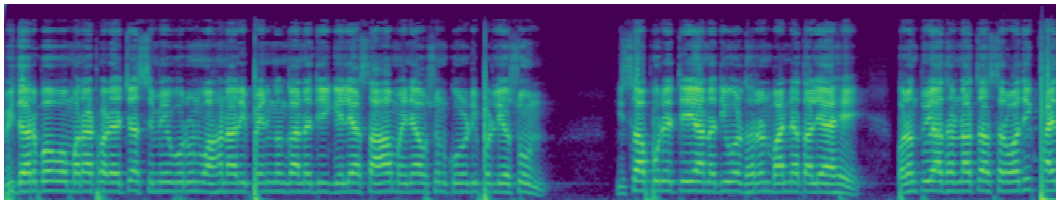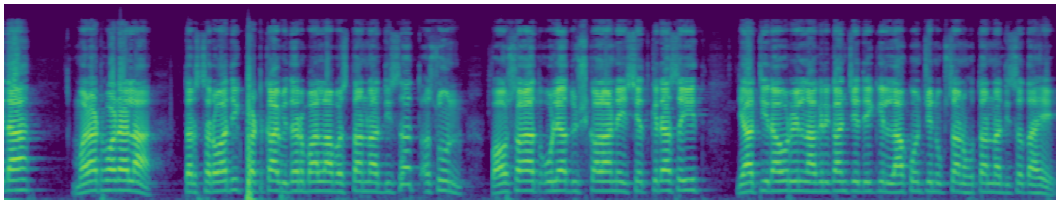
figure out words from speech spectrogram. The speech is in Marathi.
विदर्भ व मराठवाड्याच्या सीमेवरून वाहणारी पेनगंगा नदी गेल्या सहा महिन्यापासून कोरडी पडली असून इसापूर येथे या नदीवर धरण बांधण्यात आले आहे. परंतु या धरणाचा सर्वाधिक फायदा मराठवाड्याला तर सर्वाधिक फटका विदर्भाला बसताना दिसत असून पावसाळ्यात ओल्या दुष्काळाने शेतकऱ्यासहित या तीरावरील नागरिकांचे देखील लाखोंचे नुकसान होताना दिसत आहे.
